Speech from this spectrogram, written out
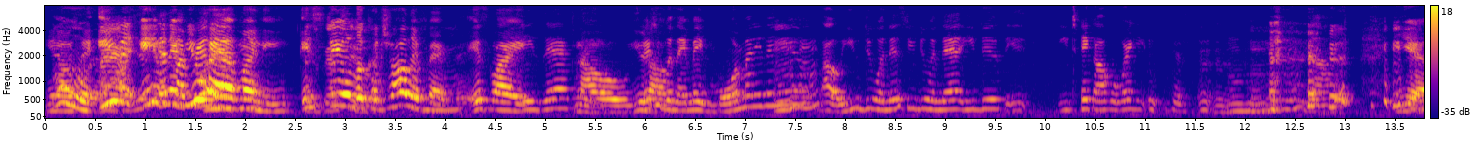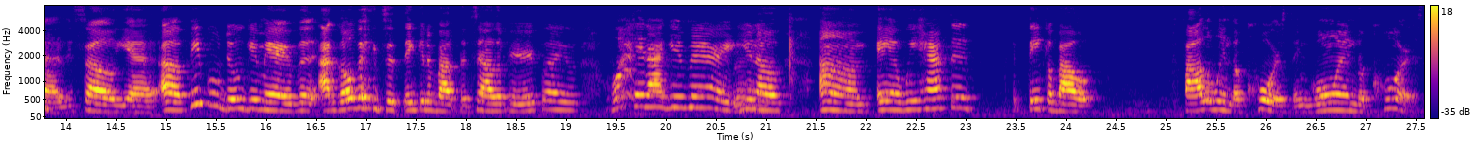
you know? Ooh, even even if you have money, it's still a controlling mm-hmm. factor. Mm-hmm. It's like exactly no, you especially know. when they make more money than mm-hmm. you. Oh, you doing this, you doing that, you this. You, you take off of work, you just mm-hmm. no. yeah. So yeah, uh, people do get married, but I go back to thinking about the Tyler Perry play. Why did I get married? Right. You know, um, and we have to think about following the course and going the course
